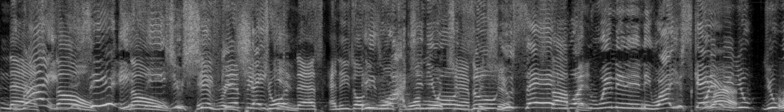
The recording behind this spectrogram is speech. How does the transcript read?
Jordan-esque. Right. No, You see it? He no. sees you shivering, He can't be shaking. Jordan-esque, and he's only He's wants watching one you on championship. Zoom. You said Stop he wasn't it. winning any. Why are you scared? What do you mean? Rob, You you Rob,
